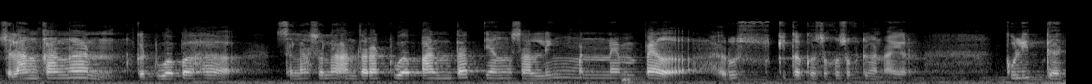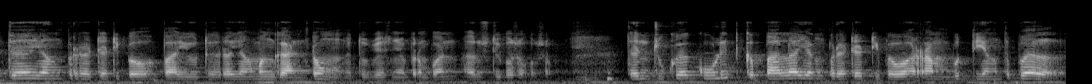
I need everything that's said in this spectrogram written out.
Selangkangan, kedua paha, sela-sela antara dua pantat yang saling menempel harus kita gosok-gosok dengan air. Kulit dada yang berada di bawah payudara yang menggantung itu biasanya perempuan harus digosok-gosok. Dan juga kulit kepala yang berada di bawah rambut yang tebal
